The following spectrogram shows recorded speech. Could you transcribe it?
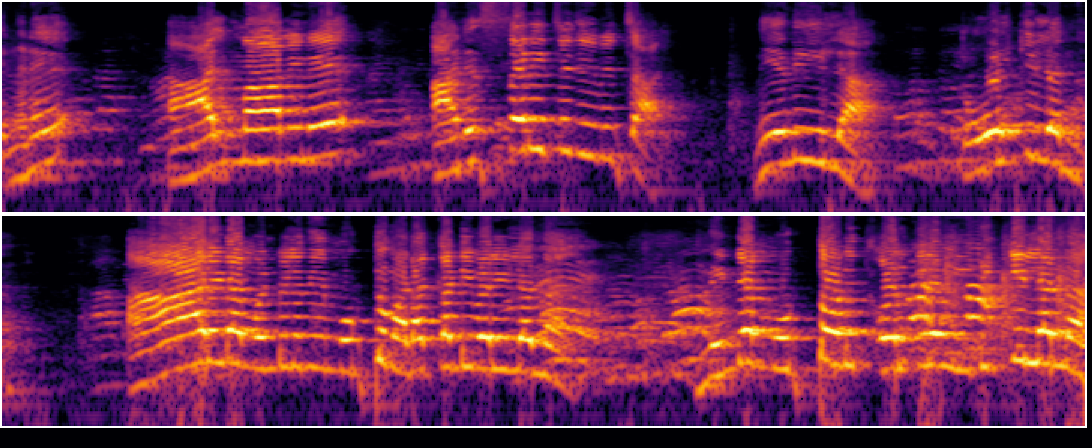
എങ്ങനെ? ആത്മാവിനെ അനുസരിച്ച് ജീവിച്ചാൽ. നീ എന്ത് ചെയ്യില്ല? തോൽക്കില്ലെന്ന്. ആരുടെ മുൻപിൽ നീ മുട്ടുമടക്കേണ്ടി വരില്ലെന്ന്. നിന്റെ മുട്ടൊടി ഒരിക്കലും ഇടിക്കില്ലെന്ന്.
